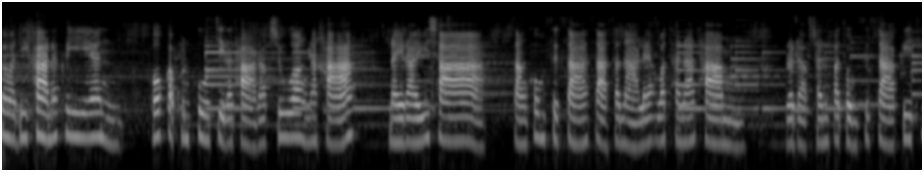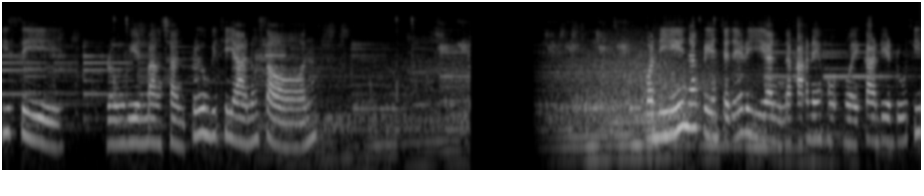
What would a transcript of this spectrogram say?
สวัสดีค่ะนักเรียน พบกับคุณครูจิรธารับช่วงนะคะ ในรายวิชา สังคมศึกษาศาสนาและวัฒนธรรม ระดับชั้นประถมศึกษาปีที่ 4 โรงเรียนบางชันปลื้มวิทยานุสรณ์วันนี้นักเรียนจะได้เรียนนะคะในหน่วยการเรียนรู้ที่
